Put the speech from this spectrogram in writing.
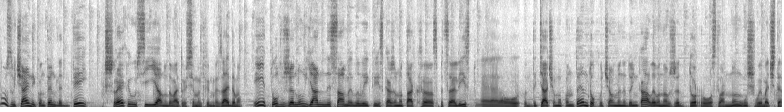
ну, звичайний контент для дітей. Шреки усі є, ну давайте усі мультфільми зайдемо. І тут вже ну я не самий великий, скажімо так, е, спеціаліст у дитячому контенту, хоча в мене донька, але вона вже доросла. Ну уж вибачте.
